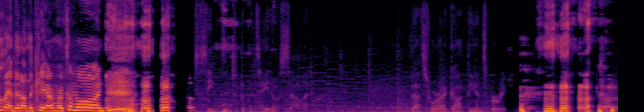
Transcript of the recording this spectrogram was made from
landed on the camera. Come on. Seeped into the potato salad. That's where I got the inspiration. Uh,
